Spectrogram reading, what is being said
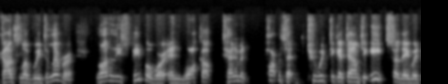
God's Love We Deliver. A lot of these people were in walk up tenement apartments that too weak to get down to eat. So they would,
